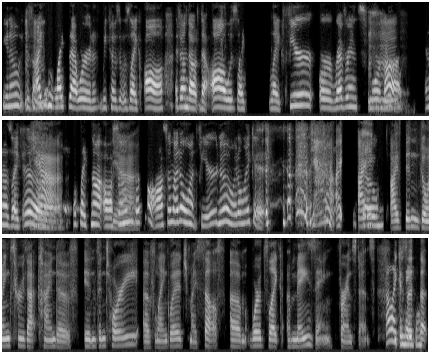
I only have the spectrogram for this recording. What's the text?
you know, because I Mhm. didn't like that word because it was like awe. I found out that awe was like like fear or reverence for Mhm. God. And I was like, Ew, Yeah. that's like not awesome. Yeah. That's not awesome. I don't want fear. No, I don't like it. Yeah, I I So, I've been going through that kind of inventory of language myself. Um, words like amazing, for instance. I like that- amazing that-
